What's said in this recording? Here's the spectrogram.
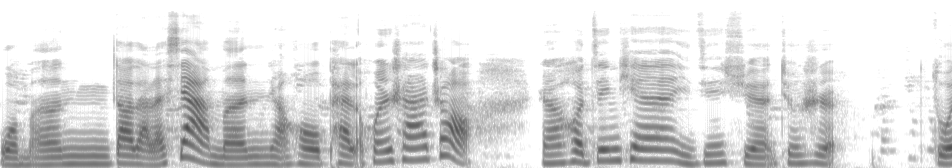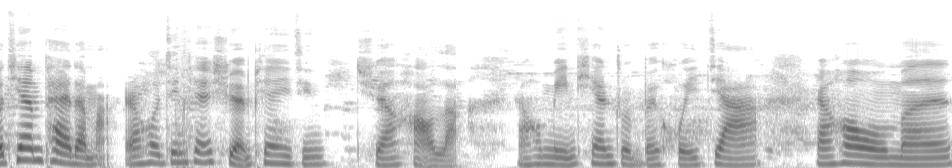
我们到达了厦门，然后拍了婚纱照。然后今天已经选，就是昨天拍的嘛。然后今天选片已经选好了，然后明天准备回家。然后我们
